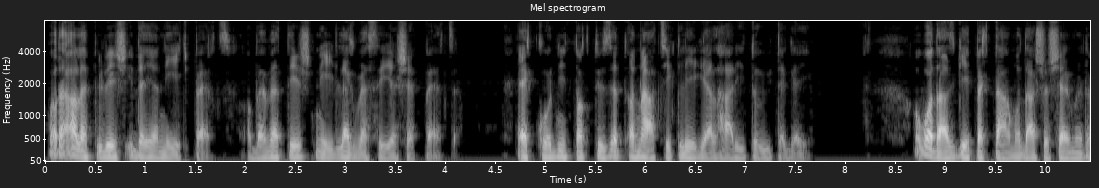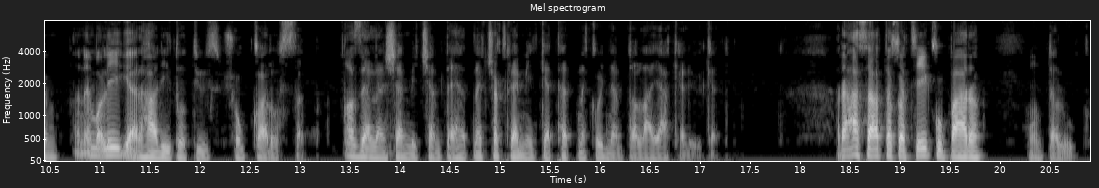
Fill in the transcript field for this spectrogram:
A rálepülés ideje négy perc, a bevetés négy legveszélyesebb perce. Ekkor nyitnak tüzet a nácik légelhárító ütegei. A vadászgépek támadása sem öröm, hanem a légelhárító tűz sokkal rosszabb. Az ellen semmit sem tehetnek, csak reménykedhetnek, hogy nem találják el őket. Rászálltak a cégkupára, mondta Luke.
